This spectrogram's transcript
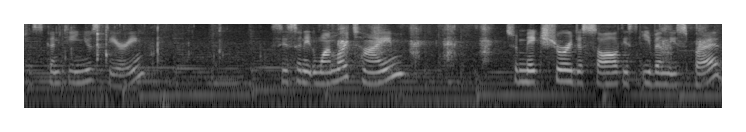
Just continue stirring. Season it one more time to make sure the salt is evenly spread.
